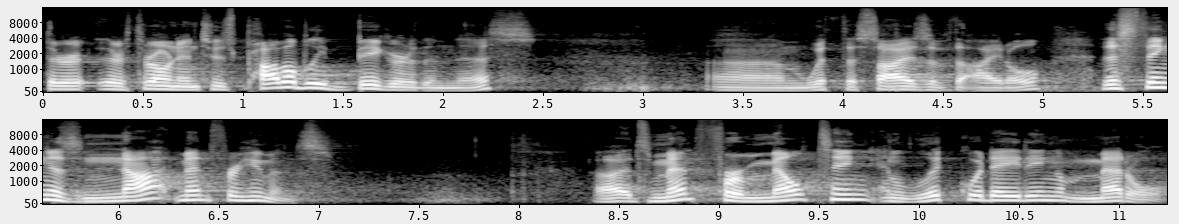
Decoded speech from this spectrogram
they're, they're thrown into. It's probably bigger than this um, with the size of the idol. This thing is not meant for humans, uh, it's meant for melting and liquidating metal,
